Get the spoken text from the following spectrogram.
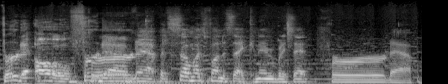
FRDAP. Oh, FRDAP. FRDAP. It's so much fun to say. Can everybody say it? FRDAP.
